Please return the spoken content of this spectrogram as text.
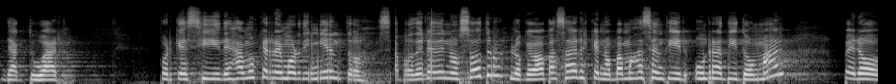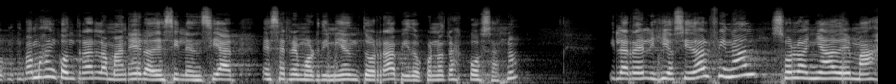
de actuar. Porque si dejamos que el remordimiento se apodere de nosotros, lo que va a pasar es que nos vamos a sentir un ratito mal, pero vamos a encontrar la manera de silenciar ese remordimiento rápido con otras cosas, ¿no? Y la religiosidad al final solo añade más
